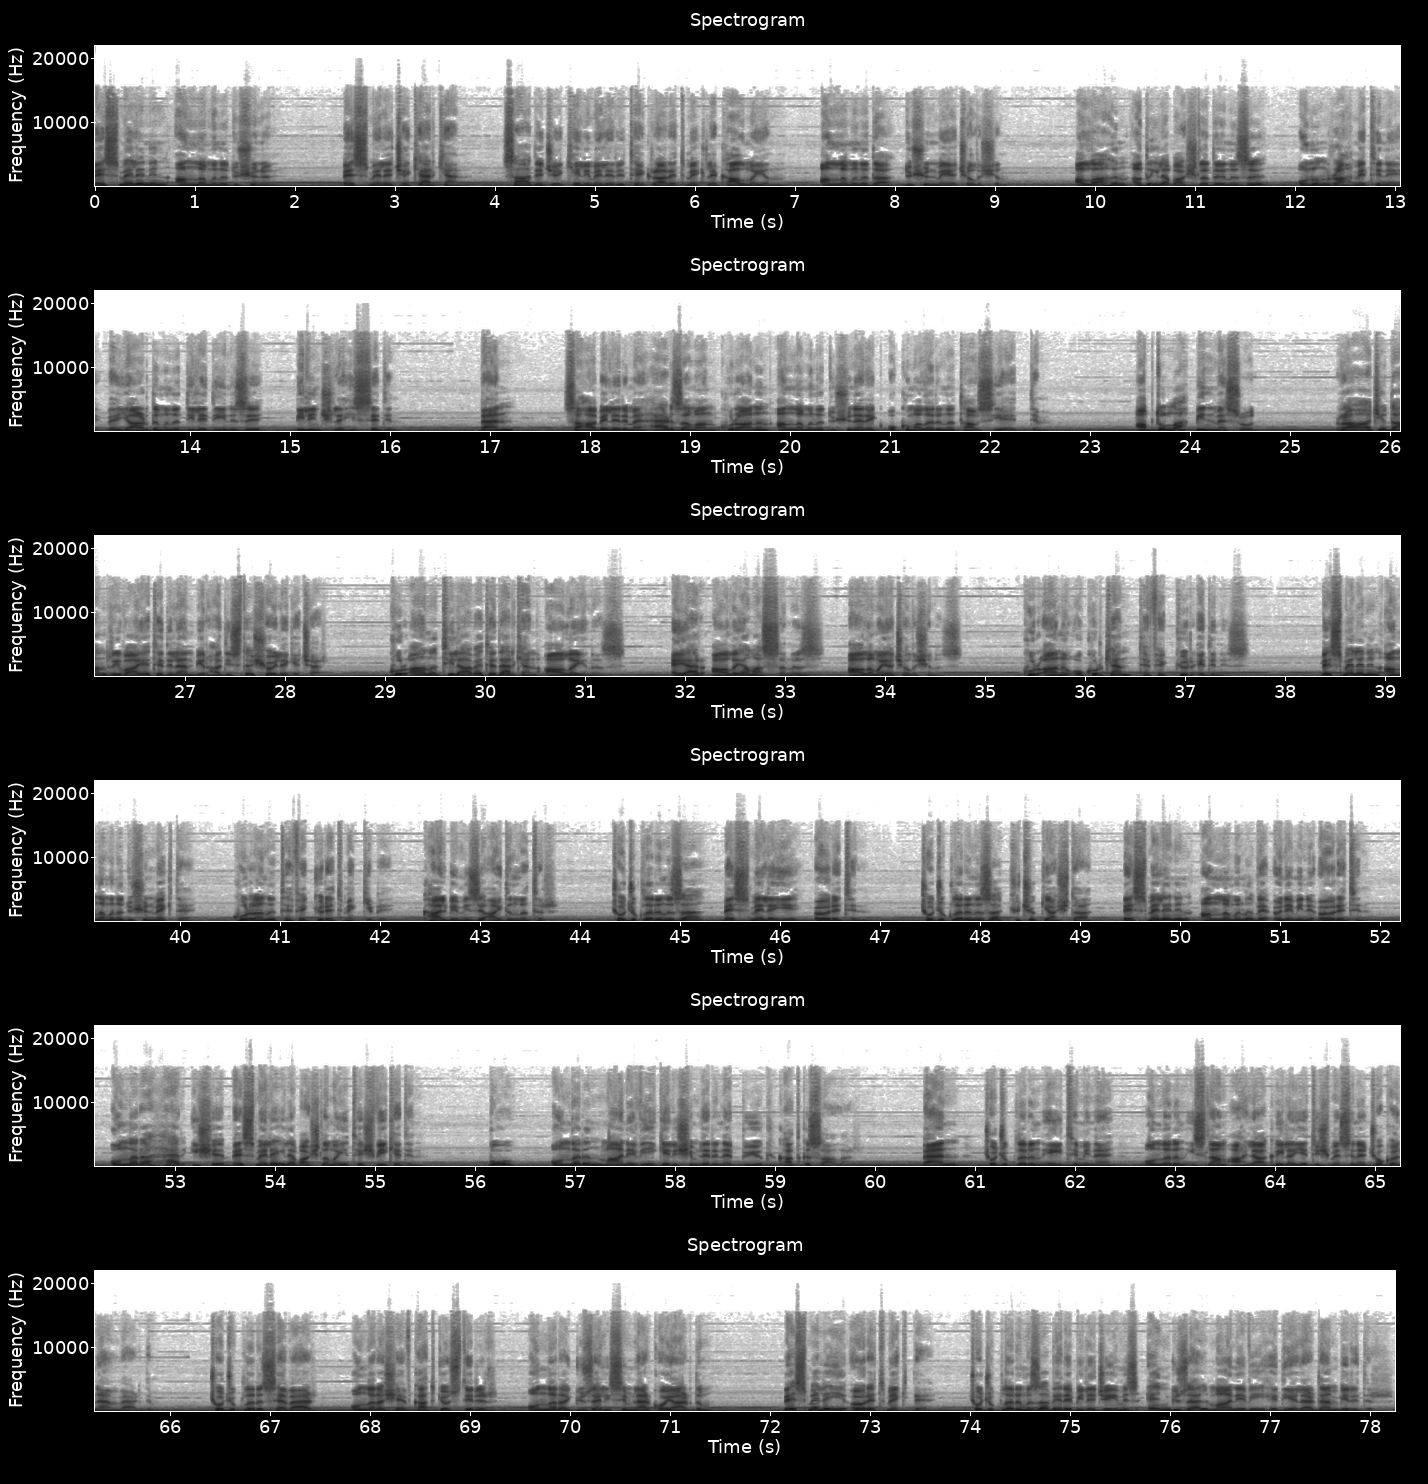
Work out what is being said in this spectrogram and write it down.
Besmele'nin anlamını düşünün. Besmele çekerken sadece kelimeleri tekrar etmekle kalmayın, anlamını da düşünmeye çalışın. Allah'ın adıyla başladığınızı, O'nun rahmetini ve yardımını dilediğinizi bilinçle hissedin. Ben, sahabelerime her zaman Kur'an'ın anlamını düşünerek okumalarını tavsiye ettim. Abdullah bin Mesud, Ra'acı'dan rivayet edilen bir hadiste şöyle geçer. Kur'an'ı tilavet ederken ağlayınız. Eğer ağlayamazsanız ağlamaya çalışınız. Kur'an'ı okurken tefekkür ediniz. Besmele'nin anlamını düşünmek de Kur'an'ı tefekkür etmek gibi kalbimizi aydınlatır. Çocuklarınıza Besmele'yi öğretin. Çocuklarınıza küçük yaşta Besmele'nin anlamını ve önemini öğretin. Onlara her işe Besmele ile başlamayı teşvik edin. Bu, onların manevi gelişimlerine büyük katkı sağlar. Ben çocukların eğitimine, onların İslam ahlakıyla yetişmesine çok önem verdim. Çocukları sever, onlara şefkat gösterir, onlara güzel isimler koyardım. Besmele'yi öğretmek de çocuklarımıza verebileceğimiz en güzel manevi hediyelerden biridir.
